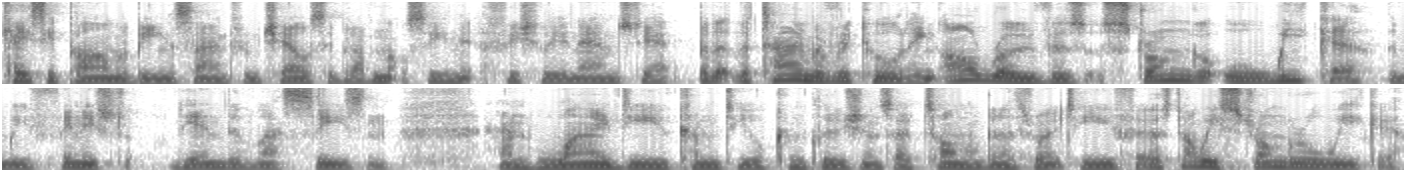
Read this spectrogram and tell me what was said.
Kasey Palmer being signed from Chelsea, but I've not seen it officially announced yet. But at the time of recording, are Rovers stronger or weaker than we finished the end of last season? and why do you come to your conclusion? So, Tom, I'm going to throw it to you first. Are we stronger or weaker?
